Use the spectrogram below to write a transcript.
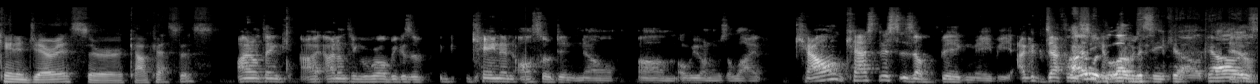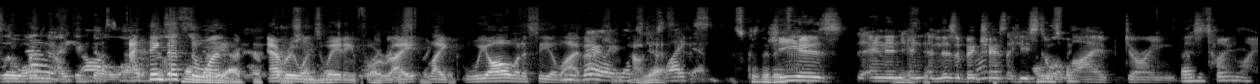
Kanan Jarrus or Cal Kestis? I don't think I, I don't think we will because of Kanan also didn't know um, Obi Wan was alive. Cal Kestis is a big maybe. I could definitely. I see would him love to see Cal. Cal Yeah. is the one would I think awesome. that'll. I think that's the one everyone's waiting for, right? like- Like we all want to see a live literally action. looks Cal just like him. It's because He is, and and, and and there's a big chance that he's still alive during this timeline,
